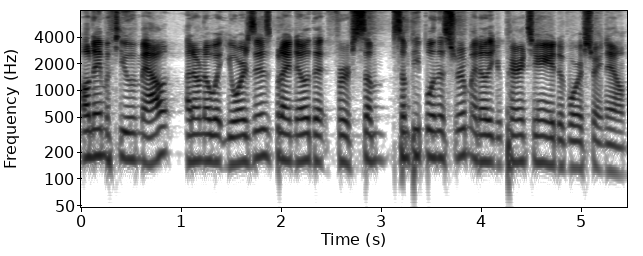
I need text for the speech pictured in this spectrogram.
I'll name a few of them out. I don't know what yours is, but I know that for some some people in this room, I know that your parents are getting a divorce right now.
